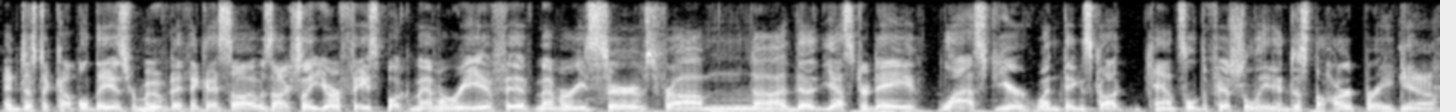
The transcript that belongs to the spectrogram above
And just a couple days removed, I think I saw it was actually your Facebook memory, if, if memory serves, from uh, the yesterday last year when things got canceled officially and just the heartbreak yeah. and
